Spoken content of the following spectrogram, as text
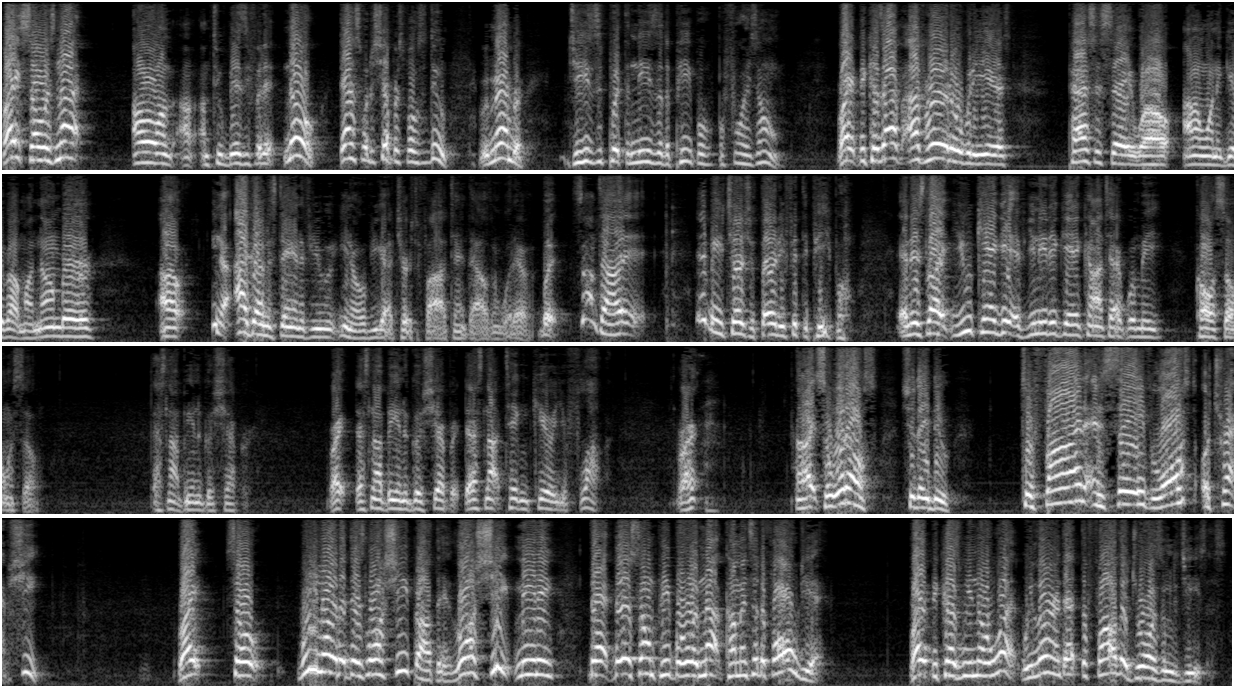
right? So it's not, oh, I'm, I'm too busy for that. No, that's what a shepherd's supposed to do. Remember, Jesus put the needs of the people before his own, right? Because I've, I've heard over the years, pastors say, well, I don't want to give out my number. I, you know, I can understand if you, you know, if you got a church of five, ten thousand, whatever. But sometimes it, it'd be a church of 30, 50 people. And it's like, you can't get, if you need to get in contact with me, call so and so. That's not being a good shepherd. Right? That's not being a good shepherd. That's not taking care of your flock. Right? All right. So what else should they do? To find and save lost or trapped sheep. Right? So we know that there's lost sheep out there. Lost sheep meaning that there's some people who have not come into the fold yet. Right? Because we know what? We learned that the Father draws them to Jesus.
